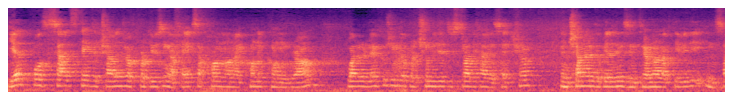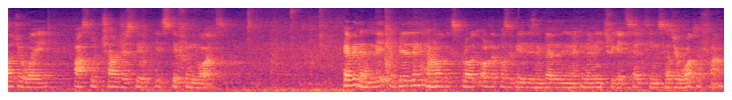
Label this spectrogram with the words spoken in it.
Yet both sides take the challenge of producing effects upon an iconic common ground while relinquishing the opportunity to stratify the section and channel the building's internal activity in such a way as to charge its different voids. Evidently, a building cannot exploit all the possibilities embedded in, a, in an intricate setting such a waterfront,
